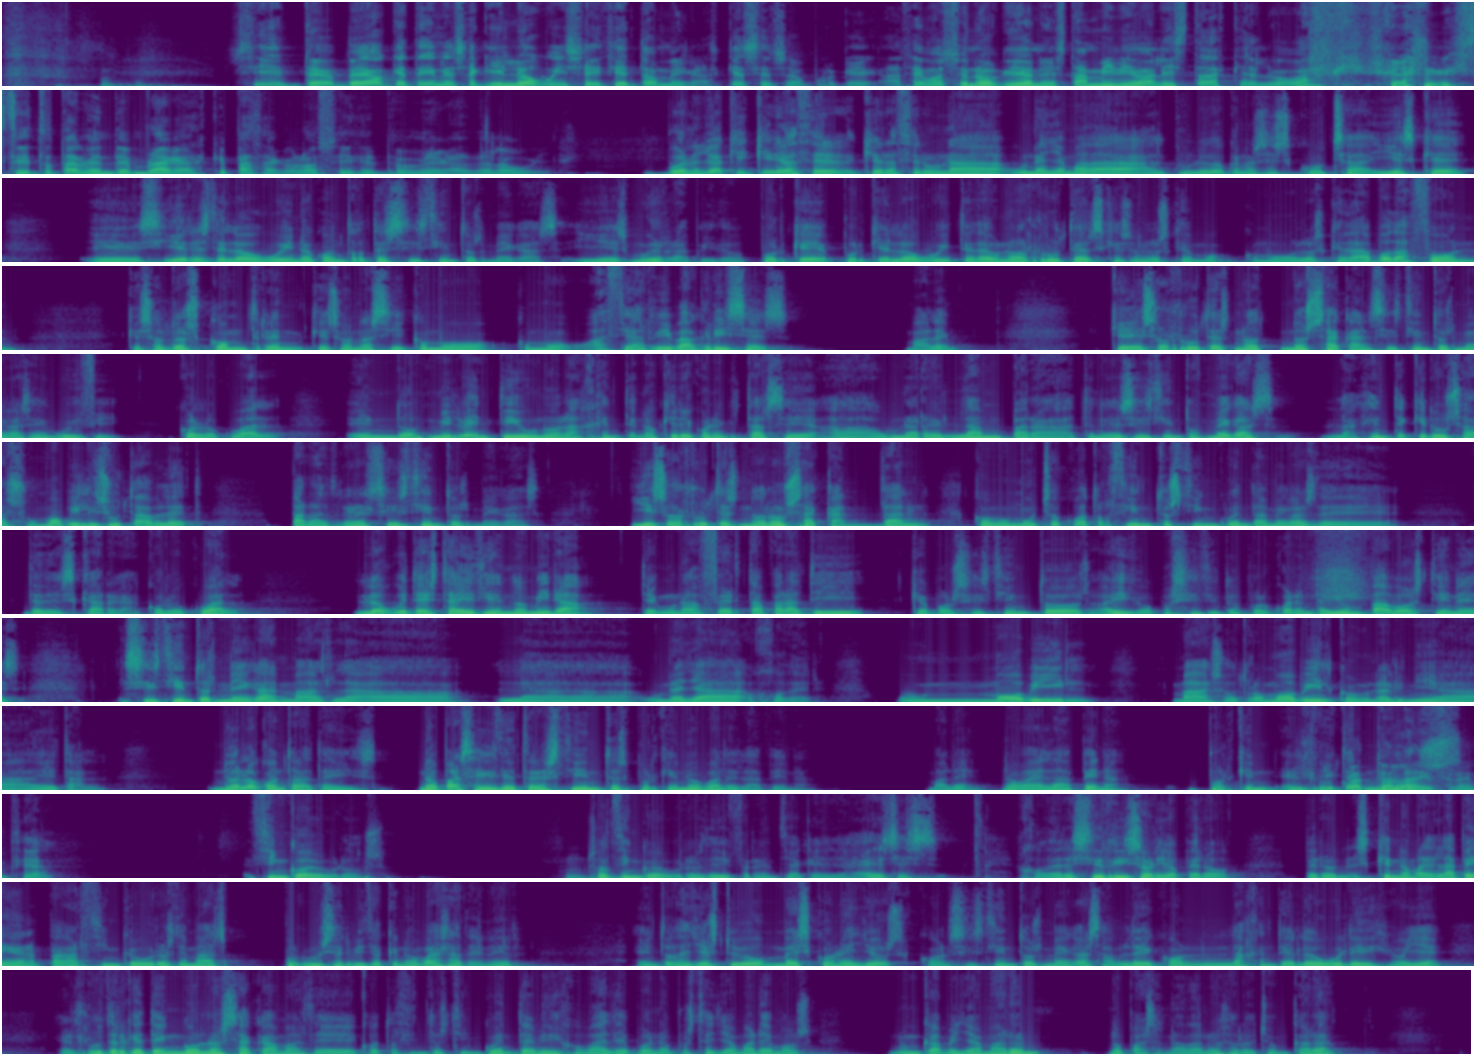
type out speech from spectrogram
Sí, veo que tienes aquí Lowy 600 megas. ¿Qué es eso? Porque hacemos unos guiones tan minimalistas que luego al final estoy totalmente en bragas. ¿Qué pasa con los 600 megas de Lowy? Bueno, yo aquí quiero hacer, quiero hacer una, llamada al público que nos escucha y es que eh, si eres de Lowy no contrates 600 megas y es muy rápido. ¿Por qué? Porque Lowy te da unos routers que son los que, como los que da Vodafone, que son los Comtrend, que son así como, como hacia arriba grises, ¿vale? Que esos routers no, no sacan 600 megas en Wi-Fi. Con lo cual, en 2021 la gente no quiere conectarse a una red LAN para tener 600 megas. La gente quiere usar su móvil y su tablet para tener 600 megas. Y esos routers no lo sacan, dan como mucho 450 megas de, descarga. Con lo cual, Logi te está diciendo, mira, tengo una oferta para ti que por 600, ay, digo, por 600, por 41 pavos tienes 600 megas más la, la, una ya, joder, un móvil más otro móvil con una línea de tal no lo contratéis. No paséis de 300 porque no vale la pena. ¿Vale? No vale la pena. Porque el router. ¿Y cuánto es la diferencia? 5 euros. Son 5 euros de diferencia, que ya es, es, joder, es irrisorio, pero, pero es que no vale la pena pagar 5 euros de más por un servicio que no vas a tener. Entonces yo estuve un mes con ellos, con 600 megas, hablé con la gente de Lowe y le dije, oye, el router que tengo no saca más de 450. Y me dijo, vale, bueno, pues te llamaremos. Nunca me llamaron, no pasa nada, no se lo he hecho en cara.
